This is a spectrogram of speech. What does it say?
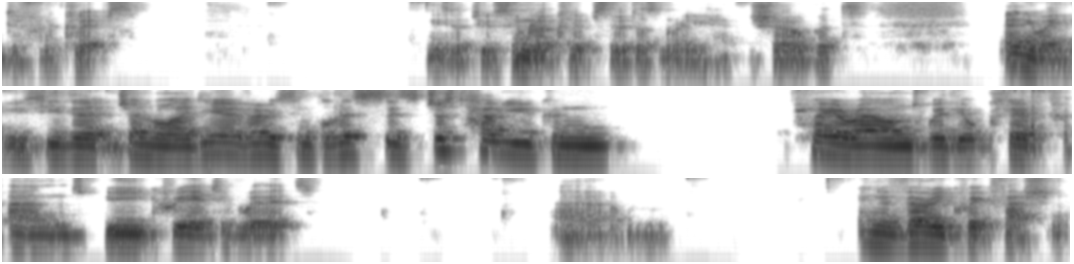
different clips. these are two similar clips, so it doesn't really show, but anyway, you see the general idea, very simple. This is just how you can play around with your clip and be creative with it um, in a very quick fashion.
